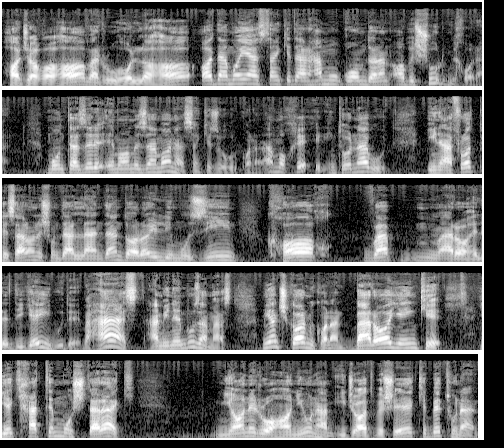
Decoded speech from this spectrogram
حاجاقاها و روح آدمایی هستن که در همون قوم دارن آب شور می‌خورن. منتظر امام زمان هستن که ظهور کنن. اما خیر اینطور نبود. این افراد پسرانشون در لندن دارای لیموزین کاخ و مراحل دیگه ای بوده و هست. همین امروز هم هست. میان چیکار می‌کنن؟ برای اینکه یک خط مشترک میان روحانیون هم ایجاد بشه که بتونن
